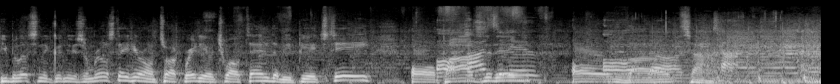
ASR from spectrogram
You've been listening to Good News in Real Estate here on Talk Radio 1210 WPHT. All, All positive, positive, all, the time.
